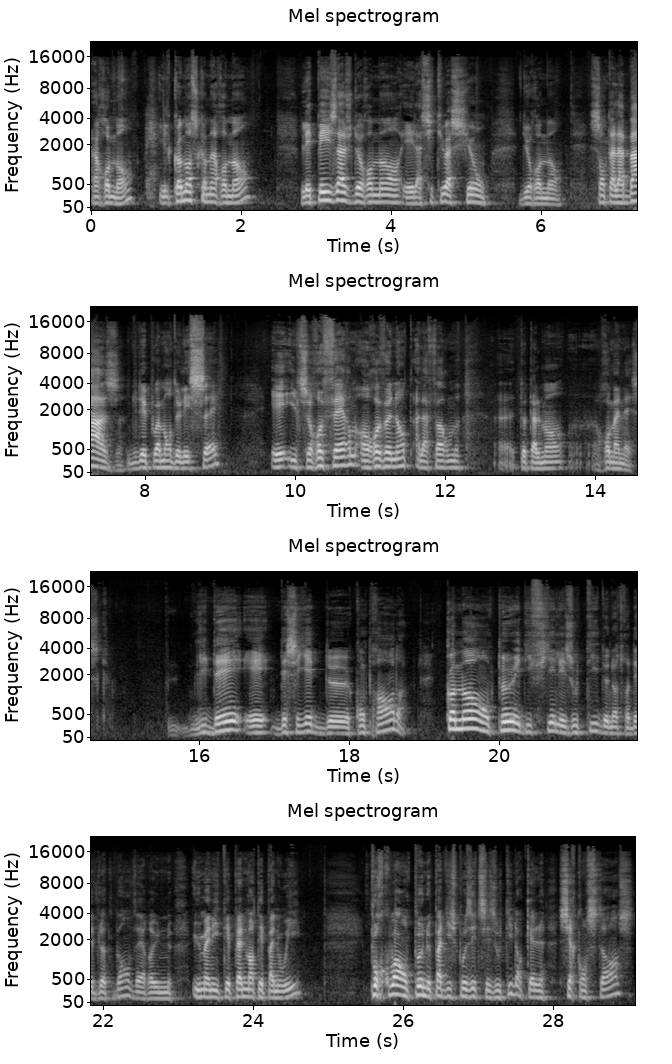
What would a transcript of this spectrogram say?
un roman. Il commence comme un roman. Les paysages de roman et la situation du roman sont à la base du déploiement de l'essai et il se referme en revenant à la forme euh, totalement romanesque. L'idée est d'essayer de comprendre comment on peut édifier les outils de notre développement vers une humanité pleinement épanouie, pourquoi on peut ne pas disposer de ces outils, dans quelles circonstances,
